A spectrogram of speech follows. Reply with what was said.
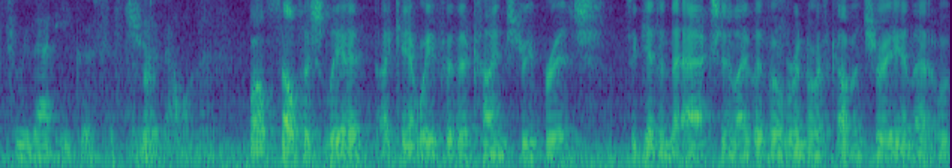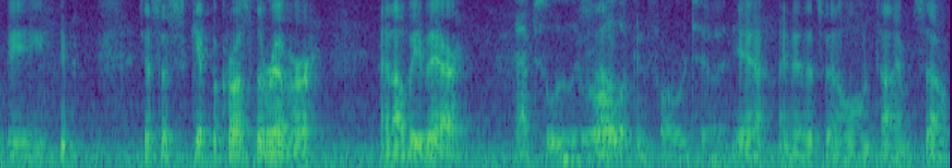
through that ecosystem Sure. development. Well, selfishly, I, I can't wait for the Keim Street Bridge to get into action. I live over in North Coventry, and that would be just a skip across the river, and I'll be there. Absolutely, we're So- all looking forward to it. Yeah, I know that's been a long time. So,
